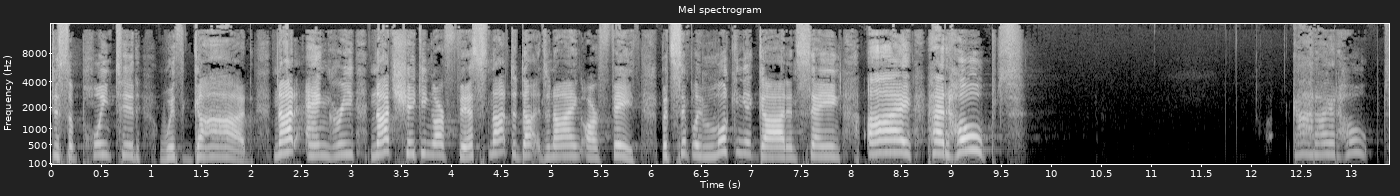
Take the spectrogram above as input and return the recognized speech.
disappointed with God. Not angry, not shaking our fists, not de- denying our faith, but simply looking at God and saying, I had hoped. God, I had hoped.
